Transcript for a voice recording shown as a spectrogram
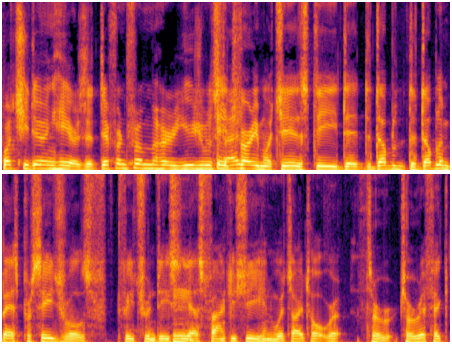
What's she doing here? Is it different from her usual style? It very much is. The the, the, Dublin, the Dublin-based procedurals featuring DCS mm. Frankie Sheehan, which I thought were ter- terrific.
